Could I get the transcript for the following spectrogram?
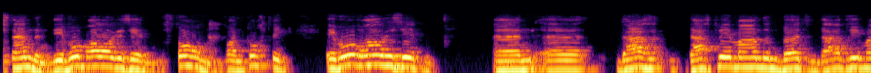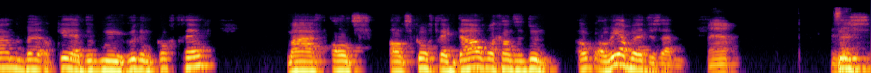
Stenden, die heeft overal al gezeten. Storm van Kortrijk, Ik heb overal gezeten. En eh, daar, daar twee maanden buiten, daar drie maanden buiten. Oké, hij doet nu goed in Kortrijk. Maar als, als Kortrijk daar, wat gaan ze doen? Ook alweer buiten zetten. Ja. Dus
